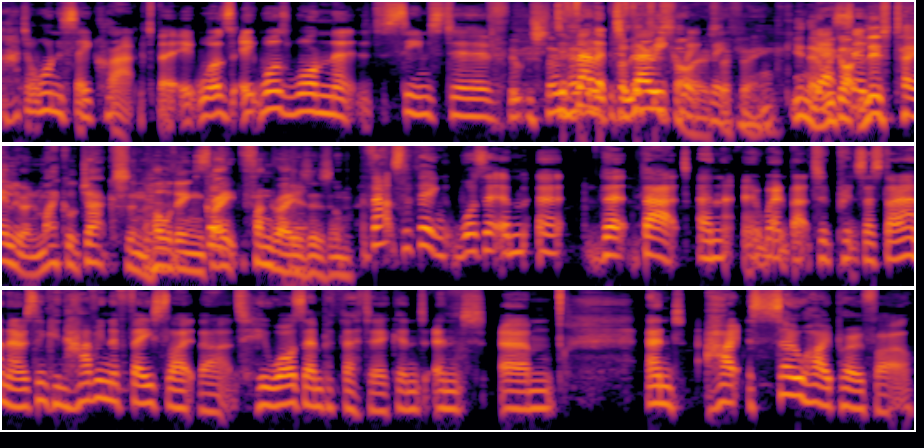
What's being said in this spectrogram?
I don't want to say cracked, but it was. It was one that seems to have It was so developed very quickly. I think. You know, Yeah, we got so- Liz Taylor and Michael Jackson holding So- great fundraisers, and That's the thing. Was it um, uh, that that and it went back to Princess Diana? I was thinking having a face like that, who was empathetic and and um, and high, so high profile.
